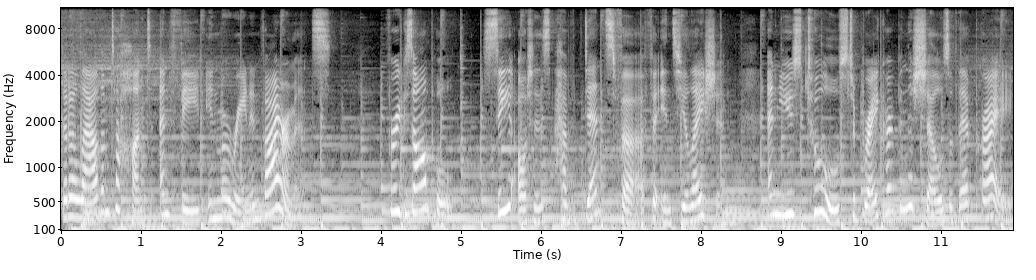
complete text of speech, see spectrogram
that allow them to hunt and feed in marine environments. For example, sea otters have dense fur for insulation and use tools to break open the shells of their prey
